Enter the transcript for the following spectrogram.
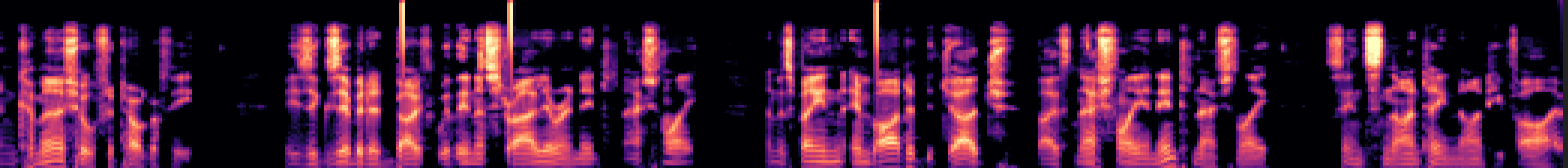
and commercial photography. He's exhibited both within Australia and internationally, and has been invited to judge both nationally and internationally since 1995.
